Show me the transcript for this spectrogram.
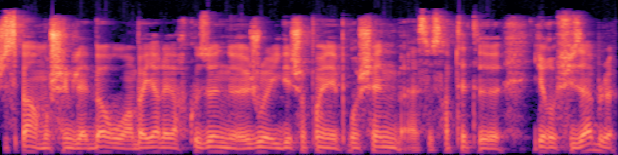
je sais pas un Mönchengladbach ou un Bayer Leverkusen joue la Ligue des Champions l'année prochaine, bah, ce sera peut-être euh, irrefusable.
